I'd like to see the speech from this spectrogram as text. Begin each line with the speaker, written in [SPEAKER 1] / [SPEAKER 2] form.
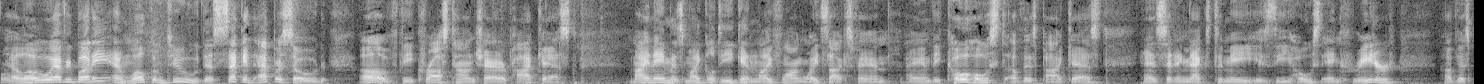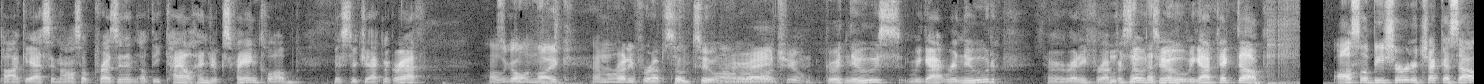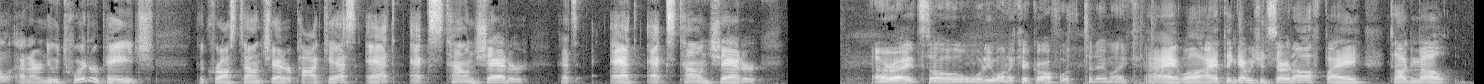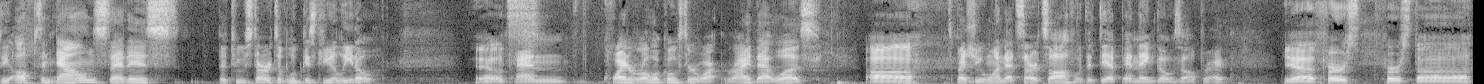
[SPEAKER 1] Hello, everybody, and welcome to the second episode of the Crosstown Chatter podcast. My name is Michael Deacon, lifelong White Sox fan. I am the co host of this podcast, and sitting next to me is the host and creator of this podcast, and also president of the Kyle Hendricks fan club, Mr. Jack McGrath.
[SPEAKER 2] How's it going, Mike? I'm ready for episode two. I don't
[SPEAKER 1] All
[SPEAKER 2] know
[SPEAKER 1] right.
[SPEAKER 2] about you.
[SPEAKER 1] Good news. We got renewed and we're ready for episode two. We got picked up. Also, be sure to check us out on our new Twitter page, the Crosstown Chatter Podcast, at Xtown Chatter. That's at Xtown Chatter.
[SPEAKER 2] All right, so what do you want to kick off with today, Mike?
[SPEAKER 1] All right. Well, I think that we should start off by talking about the ups and downs that is the two starts of Lucas Giolito.
[SPEAKER 2] Yeah, let's.
[SPEAKER 1] And quite a roller coaster ride that was,
[SPEAKER 2] uh,
[SPEAKER 1] especially one that starts off with a dip and then goes up, right?
[SPEAKER 2] Yeah, first, first, uh,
